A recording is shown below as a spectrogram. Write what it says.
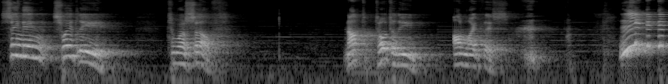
singing sweetly to herself. Not totally unlike this.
